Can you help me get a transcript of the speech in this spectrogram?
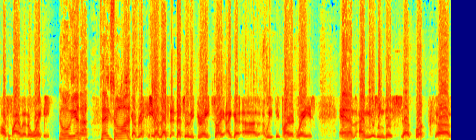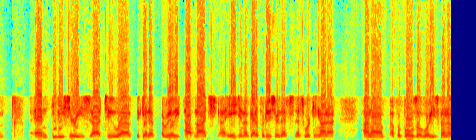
I'll file it away. oh yeah, So, thanks a I, lot. I got you know that's that's really great. So I, I got uh, we, we parted ways, and I'm, I'm using this uh, book um, and TV series uh, to uh, to get a, a really top notch uh, agent. I've got a producer that's that's working on a on a, a proposal where he's going to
